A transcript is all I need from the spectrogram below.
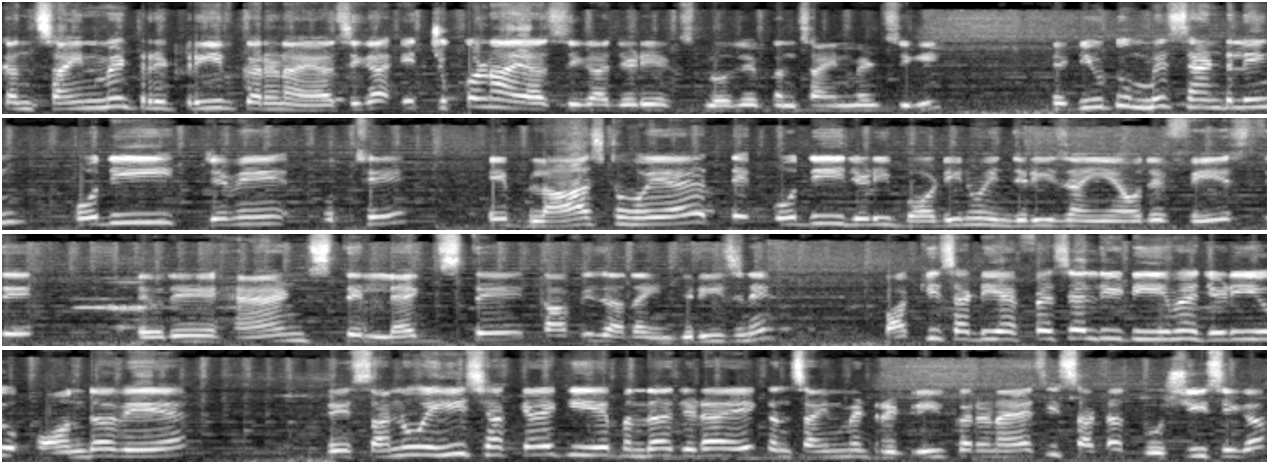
ਕਨਸਾਈਨਮੈਂਟ ਰਿਟਰੀਵ ਕਰਨ ਆਇਆ ਸੀਗਾ, ਇਹ ਚੁੱਕਣ ਆਇਆ ਸੀਗਾ ਜਿਹੜੀ ਐਕਸਪਲੋਸਿਵ ਕਨਸਾਈਨਮੈਂਟ ਸੀਗੀ ਤੇ ਡਿਊ ਟੂ ਮਿਸ ਹੈਂਡਲਿੰਗ ਉਹਦੀ ਜਿਵੇਂ ਉੱਥੇ ਇਹ ਬਲਾਸਟ ਹੋਇਆ ਹੈ ਤੇ ਉਹਦੀ ਜਿਹੜੀ ਬਾਡੀ ਨੂੰ ਇੰਜਰੀਜ਼ ਆਈਆਂ, ਉਹਦੇ ਫੇਸ ਤੇ ਤੇ ਉਹਦੇ ਹੈਂਡਸ ਤੇ ਲੈਗਸ ਤੇ ਕਾਫੀ ਜ਼ਿਆਦਾ ਇੰਜਰੀਜ਼ ਨੇ। ਬਾਕੀ ਸਾਡੀ ਐਫਐਸਐਲ ਦੀ ਟੀਮ ਹੈ ਜਿਹੜੀ ਔਨ ਦਾ ਵੇ ਹੈ ਤੇ ਸਾਨੂੰ ਇਹੀ ਸ਼ੱਕ ਹੈ ਕਿ ਇਹ ਬੰਦਾ ਜਿਹੜਾ ਇਹ ਕਨਸਾਈਨਮੈਂਟ ਰਿਟਰੀਵ ਕਰਨ ਆਇਆ ਸੀ ਸਾਡਾ ਦੋਸ਼ੀ ਸੀਗਾ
